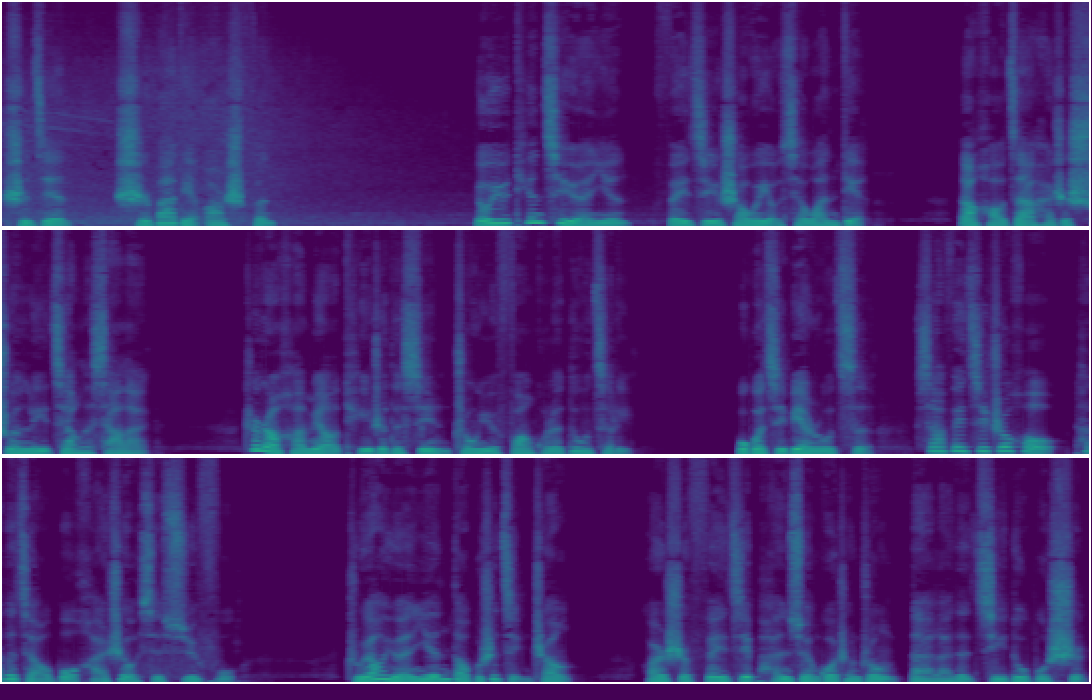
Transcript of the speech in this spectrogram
时间十八点二十分。由于天气原因，飞机稍微有些晚点，但好在还是顺利降了下来，这让韩淼提着的心终于放回了肚子里。不过，即便如此，下飞机之后，他的脚步还是有些虚浮。主要原因倒不是紧张，而是飞机盘旋过程中带来的极度不适。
